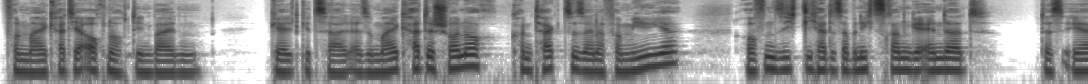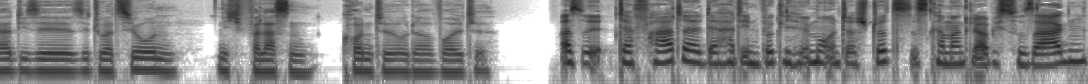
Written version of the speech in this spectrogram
von Mike hat ja auch noch den beiden Geld gezahlt. Also Mike hatte schon noch Kontakt zu seiner Familie. Offensichtlich hat es aber nichts daran geändert, dass er diese Situation nicht verlassen konnte oder wollte also der Vater, der hat ihn wirklich immer unterstützt, das kann man, glaube ich, so sagen.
